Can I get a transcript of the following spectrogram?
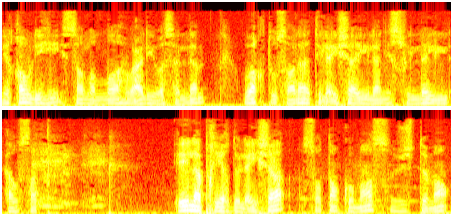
لقوله صلى الله عليه وسلم وقت صلاة العشاء إلى نصف الليل الأوسط Et la prière de l'Aïcha, son temps commence justement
